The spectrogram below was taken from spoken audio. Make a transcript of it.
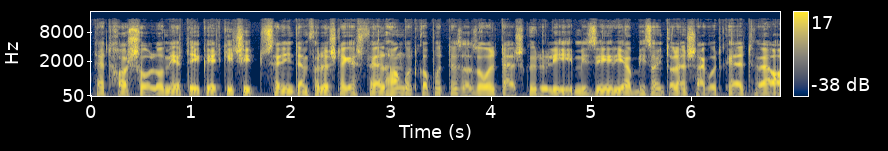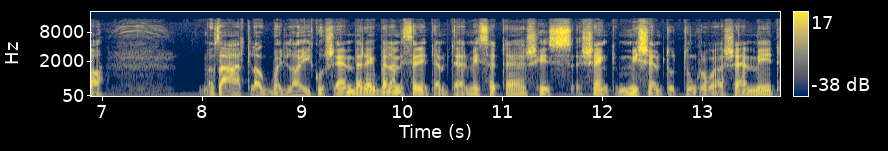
tehát hasonló mértékű. Egy kicsit szerintem fölösleges felhangot kapott ez az oltás körüli mizéria, bizonytalanságot keltve a, az átlag vagy laikus emberekben, ami szerintem természetes, hisz senki, mi sem tudtunk róla semmit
